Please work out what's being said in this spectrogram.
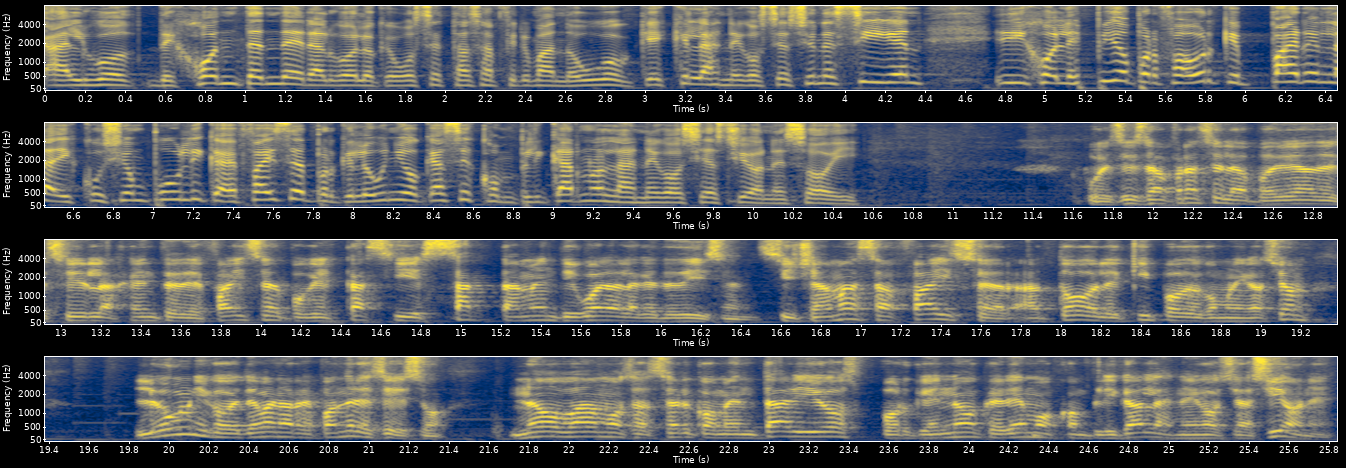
algo, dejó entender algo de lo que vos estás afirmando, Hugo, que es que las negociaciones siguen, y dijo: les pido por favor que paren la discusión pública de Pfizer porque lo único que hace es complicarnos las negociaciones hoy. Pues esa frase la podría decir la gente de Pfizer porque es casi exactamente igual a la que te dicen. Si llamas a Pfizer, a todo el equipo de comunicación, lo único que te van a responder es eso. No vamos a hacer comentarios porque no queremos complicar las negociaciones.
